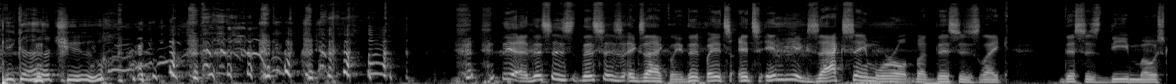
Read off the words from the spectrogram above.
Pikachu. yeah this is this is exactly it's it's in the exact same world but this is like this is the most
